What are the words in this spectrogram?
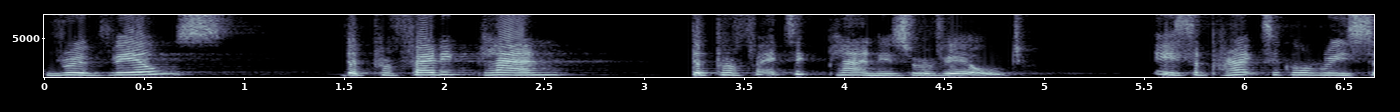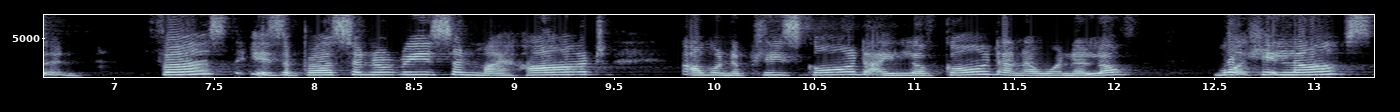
reveals the prophetic plan the prophetic plan is revealed it's a practical reason first is a personal reason my heart I want to please God. I love God and I want to love what he loves.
